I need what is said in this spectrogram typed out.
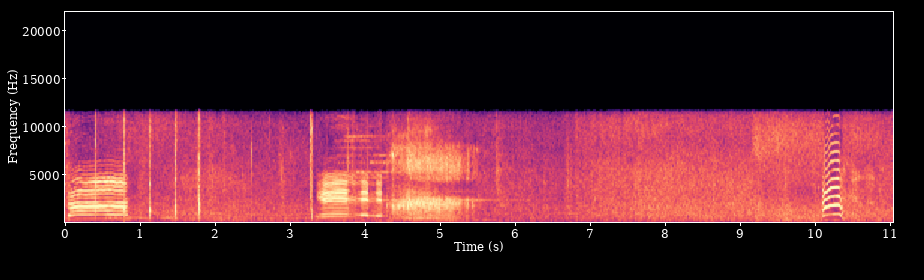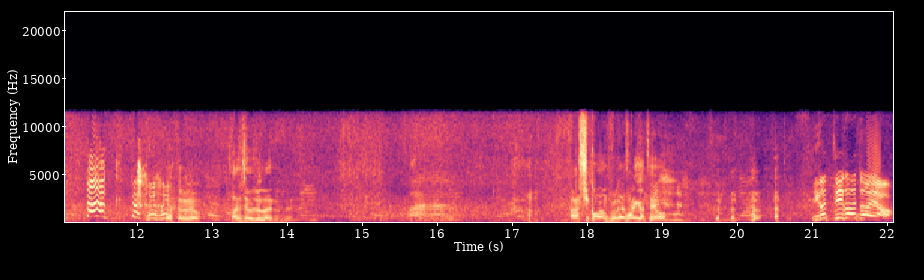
짠! 예. 왜요? 사진 찍어줄라 했는데. 아 시꺼먼 불가사리 같아요. 이거 찍어줘요.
